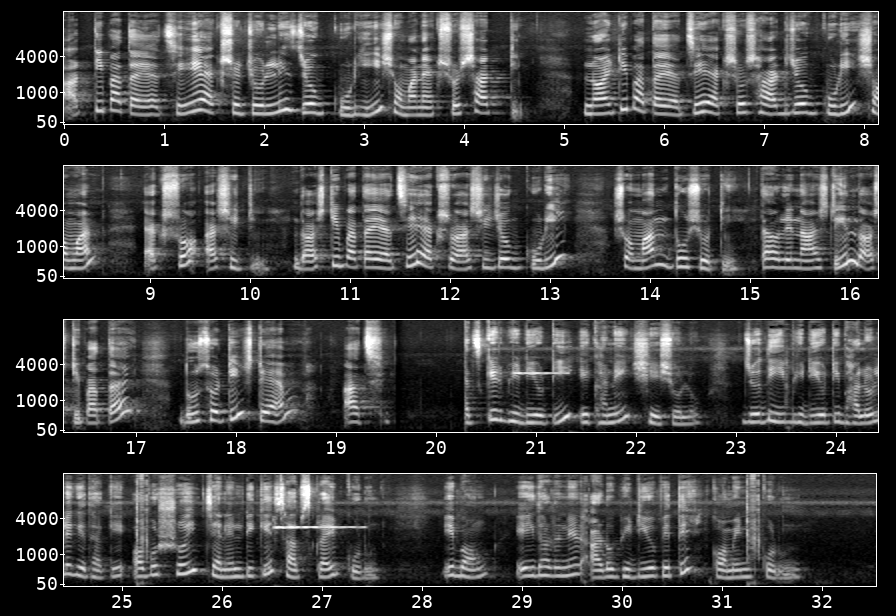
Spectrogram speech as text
আটটি পাতায় আছে একশো চল্লিশ যোগ কুড়ি সমান একশো ষাটটি নয়টি পাতায় আছে একশো ষাট যোগ কুড়ি সমান একশো আশিটি। দশটি পাতায় আছে একশো আশি যোগ কুড়ি সমান দুশোটি। তাহলে নাসরিন দশটি পাতায় দুশোটি স্ট্যাম্প আছে। আজকের ভিডিওটি এখানেই শেষ হলো। যদি ভিডিওটি ভালো লেগে থাকে, অবশ্যই চ্যানেলটিকে সাবস্ক্রাইব করুন এবং এই ধরনের আরও ভিডিও পেতে কমেন্ট করুন।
